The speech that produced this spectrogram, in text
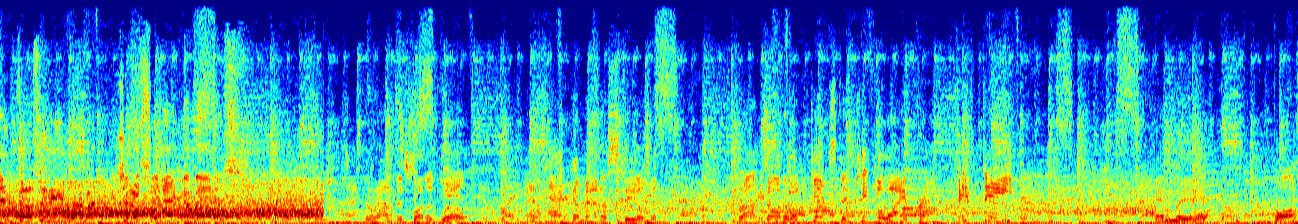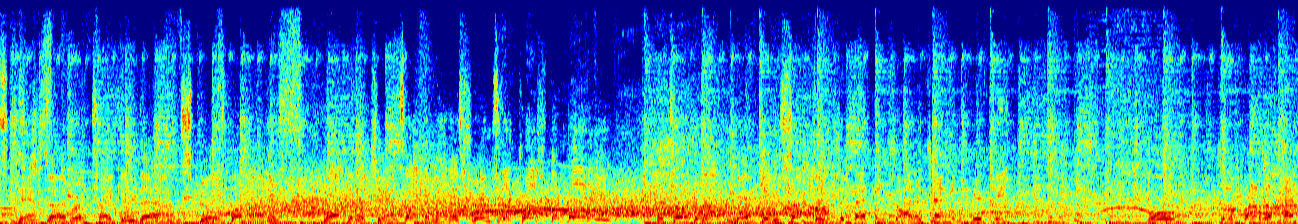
And doesn't he love it? Jason Akermanis. Pack around this one as well. And Akermanis steals it. Runs onto it. Gets the kick away from 50. And there, Voss camped over it, taken down, spills behind him. Rocking a chance. Akermanis swings it across the body. You talk about making something. To back inside, attacking 50. Ball to the front of the pack.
